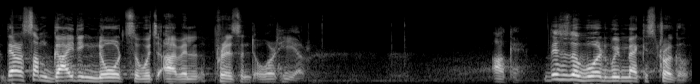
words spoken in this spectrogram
There are some guiding notes which I will present over here. Okay, this is the word we make struggle.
